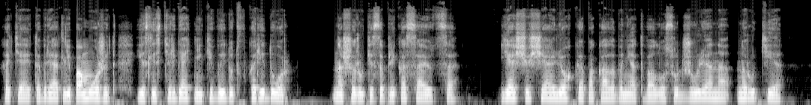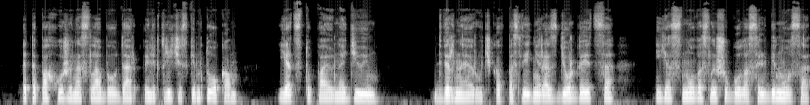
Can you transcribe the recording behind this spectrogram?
хотя это вряд ли поможет, если стервятники выйдут в коридор. Наши руки соприкасаются. Я ощущаю легкое покалывание от волос у Джулиана на руке — это похоже на слабый удар электрическим током. Я отступаю на дюйм. Дверная ручка в последний раз дергается, и я снова слышу голос Альбиноса.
